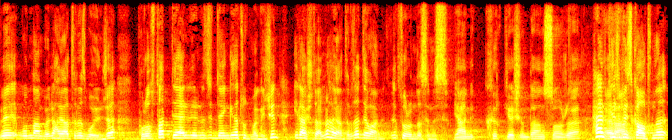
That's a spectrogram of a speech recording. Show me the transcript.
ve bundan böyle hayatınız boyunca prostat değerlerinizi dengede tutmak için ilaçlarla hayatınıza devam etmek zorundasınız. Yani 40 yaşından sonra Herkes her an- risk altında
